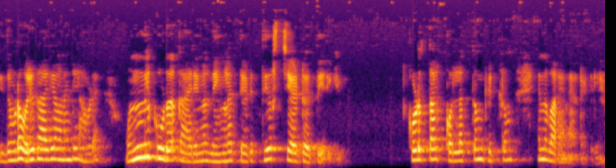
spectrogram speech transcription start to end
ഇതിവിടെ ഒരു കാര്യമാണെങ്കിൽ അവിടെ ഒന്നിൽ കൂടുതൽ കാര്യങ്ങൾ നിങ്ങളെ തേടി തീർച്ചയായിട്ടും എത്തിയിരിക്കും. കൊടുത്താൽ കൊല്ലത്തും കിട്ടും എന്ന് പറയുന്നത് കേട്ടിട്ടില്ലേ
